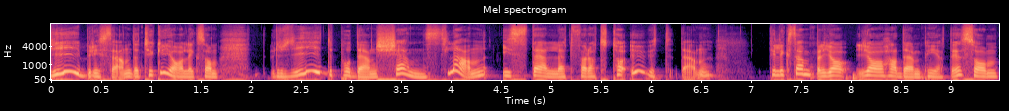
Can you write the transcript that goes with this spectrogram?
hybrisen, det tycker jag liksom, rid på den känslan istället för att ta ut den. Till exempel, jag, jag hade en PT som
